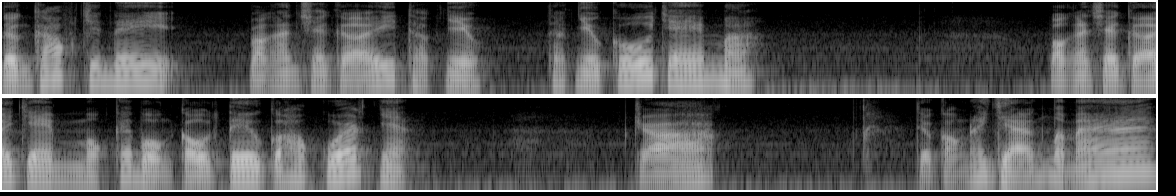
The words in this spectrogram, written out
Đừng khóc Ginny, bọn anh sẽ gửi thật nhiều, thật nhiều cứu cho em mà. Bọn anh sẽ gửi cho em một cái bồn cậu tiêu của Hogwarts nha. Trời, tụi con nói giỡn mà má.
